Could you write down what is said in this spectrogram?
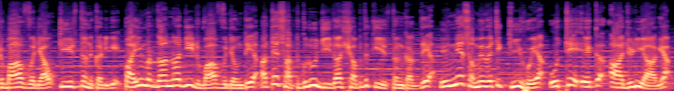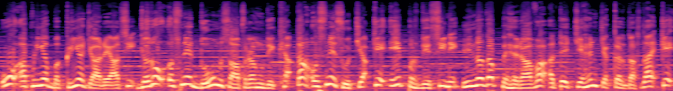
ਰਬਾਬ ਵਜਾਓ, ਕੀਰਤਨ ਕਰੀਏ। ਭਾਈ ਮਰਦਾਨਾ ਜੀ ਰਬਾਬ ਵਜਾਉਂਦੇ ਅਤੇ ਸਤਿਗੁਰੂ ਜੀ ਦਾ ਸ਼ਬਦ ਕੀਰਤਨ ਕਰਦੇ ਆ। ਇੰਨੇ ਸਮੇਂ ਵਿੱਚ ਕੀ ਹੋਇਆ, ਉੱਥੇ ਇੱਕ ਆਜੜੀ ਆ ਗਿਆ। ਉਹ ਆਪਣੀਆਂ ਬੱਕਰੀਆਂ ਚਾ ਰਿਹਾ ਸੀ। ਜਦੋਂ ਉਸਨੇ ਦੋ ਮੁਸਾਫਰਾਂ ਨੂੰ ਦੇਖਿਆ, ਤਾਂ ਉਸਨੇ ਸੋਚਿਆ ਕਿ ਇਹ ਪਰਦੇਸੀ ਨੇ ਇਹਨਾਂ ਦਾ ਪਹਿਰਾਵਾ ਅਤੇ ਚਿਹਨ ਚੱਕਰ ਦੱਸਦਾ ਹੈ ਕਿ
